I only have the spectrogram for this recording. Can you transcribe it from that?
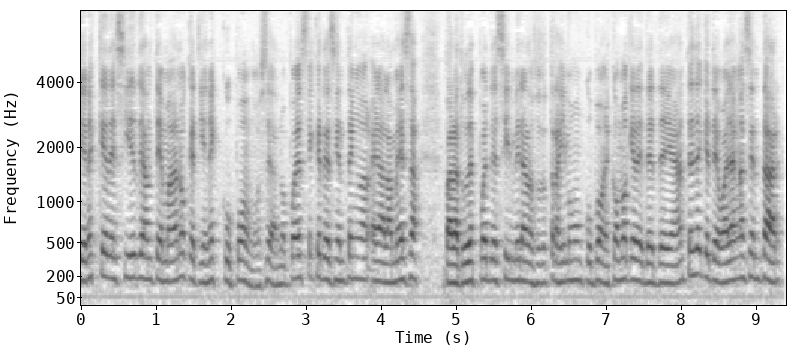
tienes que decir de antemano que tienes cupón. O sea, no puede ser que te sienten a, a, la mesa para tú después decir, mira, nosotros trajimos un cupón. Es como que desde antes de que te vayan a sentar,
